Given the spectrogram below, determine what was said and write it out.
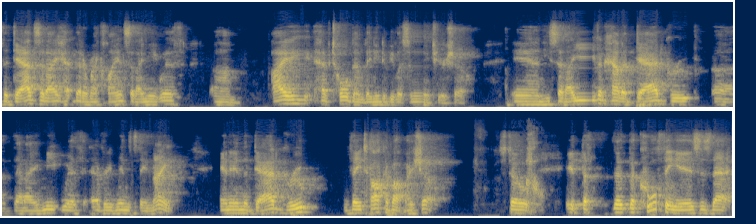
the dads that I ha- that are my clients that I meet with, um, I have told them they need to be listening to your show. And he said, I even have a dad group uh, that I meet with every Wednesday night. And in the dad group, they talk about my show. So wow. it, the, the, the cool thing is, is that,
